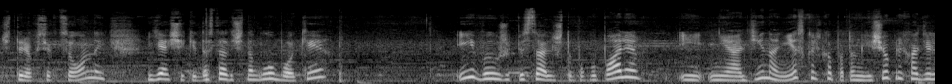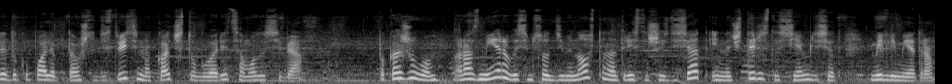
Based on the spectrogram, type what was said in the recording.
Четырехсекционный. Ящики достаточно глубокие. И вы уже писали, что покупали. И не один, а несколько. Потом еще приходили, докупали. Потому что действительно качество говорит само за себя. Покажу вам размеры 890 на 360 и на 470 миллиметров.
